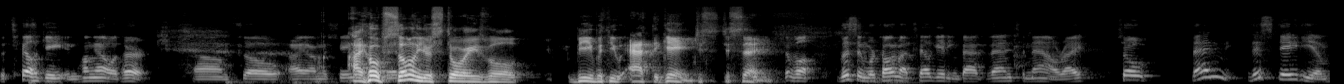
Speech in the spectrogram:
the tailgate and hung out with her. Um, so I, am ashamed. I hope some of your stories will be with you at the game. Just just saying. well, listen, we're talking about tailgating back then to now, right? So then this stadium,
